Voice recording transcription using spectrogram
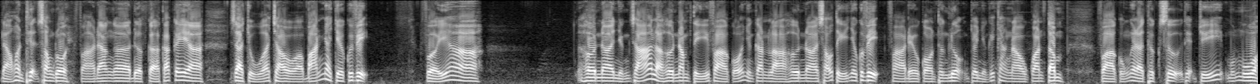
đã hoàn thiện xong rồi và đang được các cái gia chủ chào bán nha chưa quý vị. Với hơn ờ, những giá là hơn 5 tỷ và có những căn là hơn ờ, 6 tỷ nha quý vị, và đều còn thương lượng cho những khách hàng nào quan tâm và cũng là thực sự thiện chí muốn mua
